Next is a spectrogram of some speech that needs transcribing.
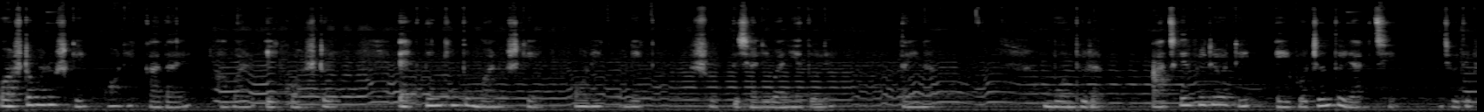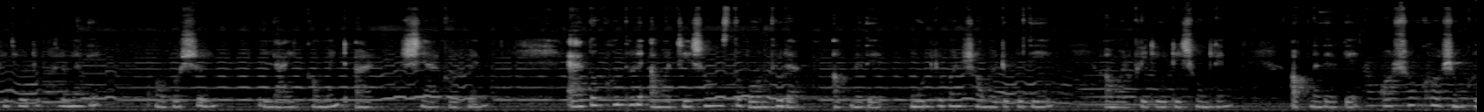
কষ্ট মানুষকে অনেক কাদায়, আবার এই কষ্ট একদিন কিন্তু মানুষকে অনেক অনেক শক্তিশালী বানিয়ে তোলে, তাই না? বন্ধুরা, আজকের ভিডিওটি এই পর্যন্তই রাখছি। যদি ভিডিওটি ভালো লাগে, অবশ্যই লাইক কমেন্ট আর শেয়ার করবেন। এতক্ষণ ধরে আমার যে সমস্ত বন্ধুরা আপনাদের মূল্যবান সময়টুকু দিয়ে আমার ভিডিওটি শুনলেন আপনাদেরকে অসংখ্য অসংখ্য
